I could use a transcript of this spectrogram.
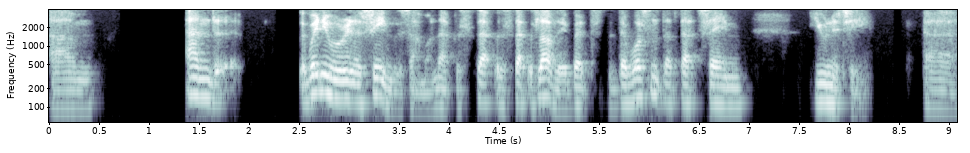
um, and when you were in a scene with someone, that was that was that was lovely. But there wasn't that that same unity. Uh,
